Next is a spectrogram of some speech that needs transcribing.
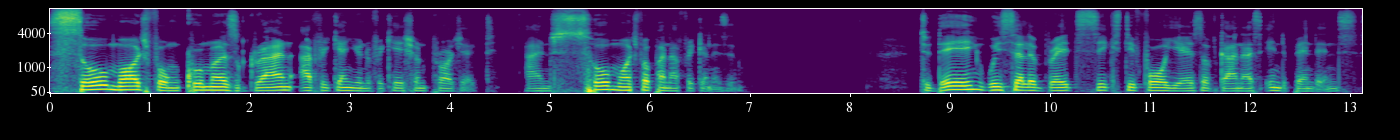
So much for Nkrumah's Grand African Unification Project and so much for Pan Africanism. Today, we celebrate 64 years of Ghana's independence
